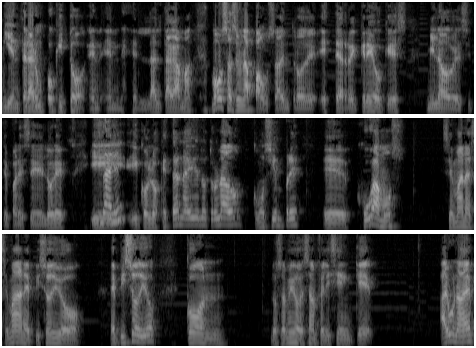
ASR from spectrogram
Y entrar un poquito en, en, la alta gama, vamos a hacer una pausa dentro de este recreo que es mi lado B, si te parece, Lore. Y, y con los que están ahí del otro lado, como siempre, eh, jugamos semana a semana, episodio episodio, con los amigos de San Felicien que alguna vez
